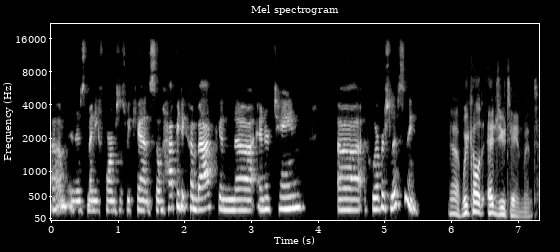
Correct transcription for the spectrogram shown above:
um, in as many forms as we can. So I'm happy to come back and uh, entertain uh, whoever's listening. Yeah. We call it edutainment.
